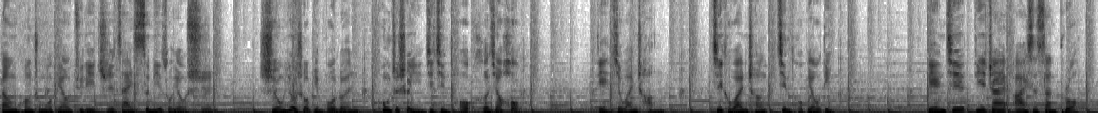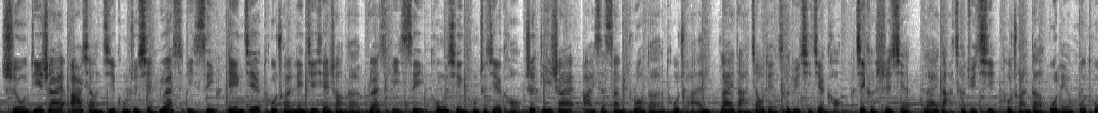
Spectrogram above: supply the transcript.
当框出目标距离值在四米左右时，使用右手柄波轮控制摄影机镜头合焦后。点击完成，即可完成镜头标定。连接 DJI RS3 Pro，使用 DJI R 相机控制线 USB-C 连接图传连接线上的 USB-C 通信控制接口至 DJI RS3 Pro 的图传 LiDA 焦点测距器接口，即可实现 LiDA 测距器图传的互联互通，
